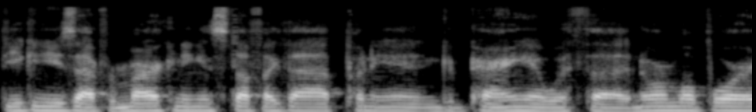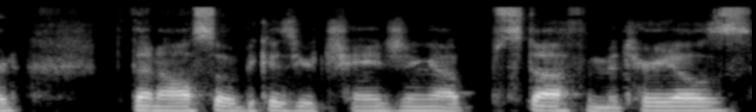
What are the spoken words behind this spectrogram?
you can use that for marketing and stuff like that, putting it and comparing it with a normal board. But then also because you're changing up stuff and materials,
